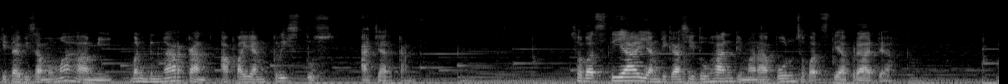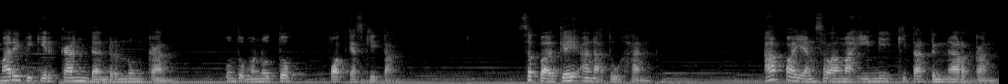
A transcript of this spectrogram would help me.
kita bisa memahami, mendengarkan apa yang Kristus ajarkan. Sobat setia yang dikasih Tuhan di mana pun sobat setia berada, mari pikirkan dan renungkan untuk menutup podcast kita. Sebagai anak Tuhan, apa yang selama ini kita dengarkan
